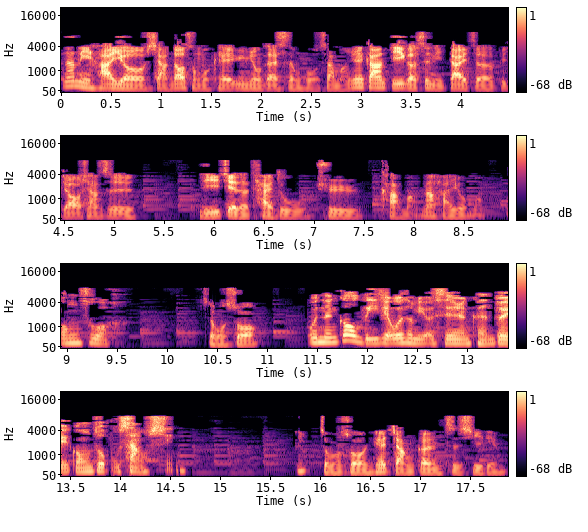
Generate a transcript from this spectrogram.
那你还有想到什么可以运用在生活上吗？因为刚刚第一个是你带着比较像是理解的态度去看嘛，那还有吗？工作怎么说？我能够理解为什么有些人可能对工作不上心。嗯，怎么说？你可以讲更仔细一点。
